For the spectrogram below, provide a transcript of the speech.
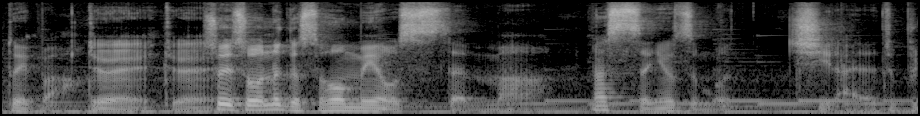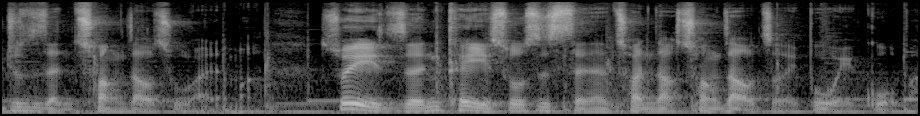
对吧？对对，所以说那个时候没有神嘛，那神又怎么起来的？这不就是人创造出来的吗？所以人可以说是神的创造创造者，也不为过吧？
